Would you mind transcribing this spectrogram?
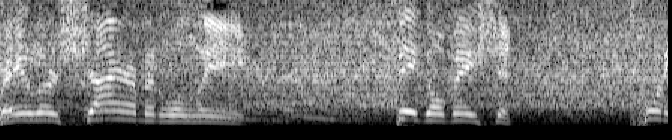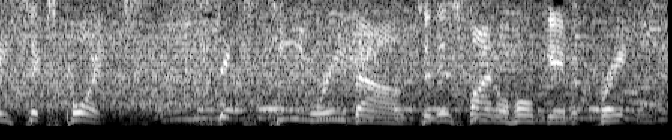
Baylor Scheierman will leave. Big ovation. 26 points, 16 rebounds in his final home game at Creighton.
